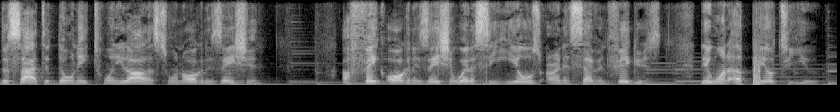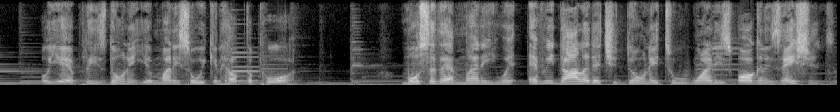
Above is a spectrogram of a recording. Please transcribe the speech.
decide to donate $20 to an organization, a fake organization where the CEO is earning seven figures. They want to appeal to you. Oh, yeah, please donate your money so we can help the poor. Most of that money, when every dollar that you donate to one of these organizations,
